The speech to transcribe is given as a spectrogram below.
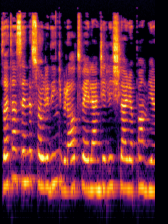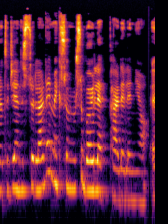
Zaten senin de söylediğin gibi rahat ve eğlenceli işler yapan yaratıcı endüstrilerde emek sömürüsü böyle perdeleniyor. Ee,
